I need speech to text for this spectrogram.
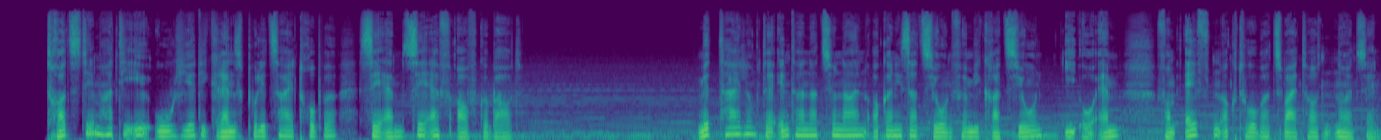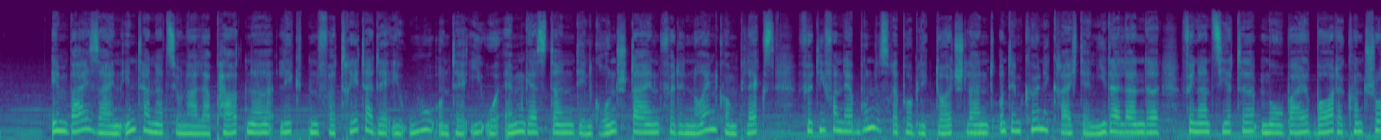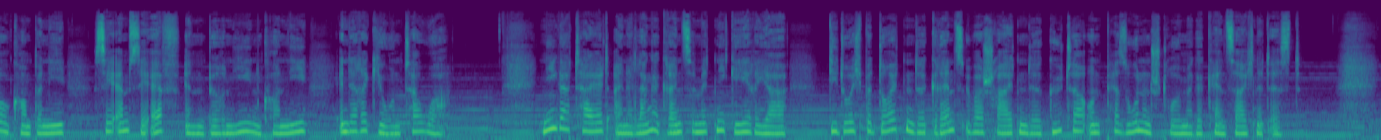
Trotzdem hat die EU hier die Grenzpolizeitruppe CMCF aufgebaut. Mitteilung der Internationalen Organisation für Migration IOM vom 11. Oktober 2019. Im Beisein internationaler Partner legten Vertreter der EU und der IOM gestern den Grundstein für den neuen Komplex für die von der Bundesrepublik Deutschland und dem Königreich der Niederlande finanzierte Mobile Border Control Company CMCF in Birni-Nkonni in der Region Tawa. Niger teilt eine lange Grenze mit Nigeria, die durch bedeutende grenzüberschreitende Güter- und Personenströme gekennzeichnet ist.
